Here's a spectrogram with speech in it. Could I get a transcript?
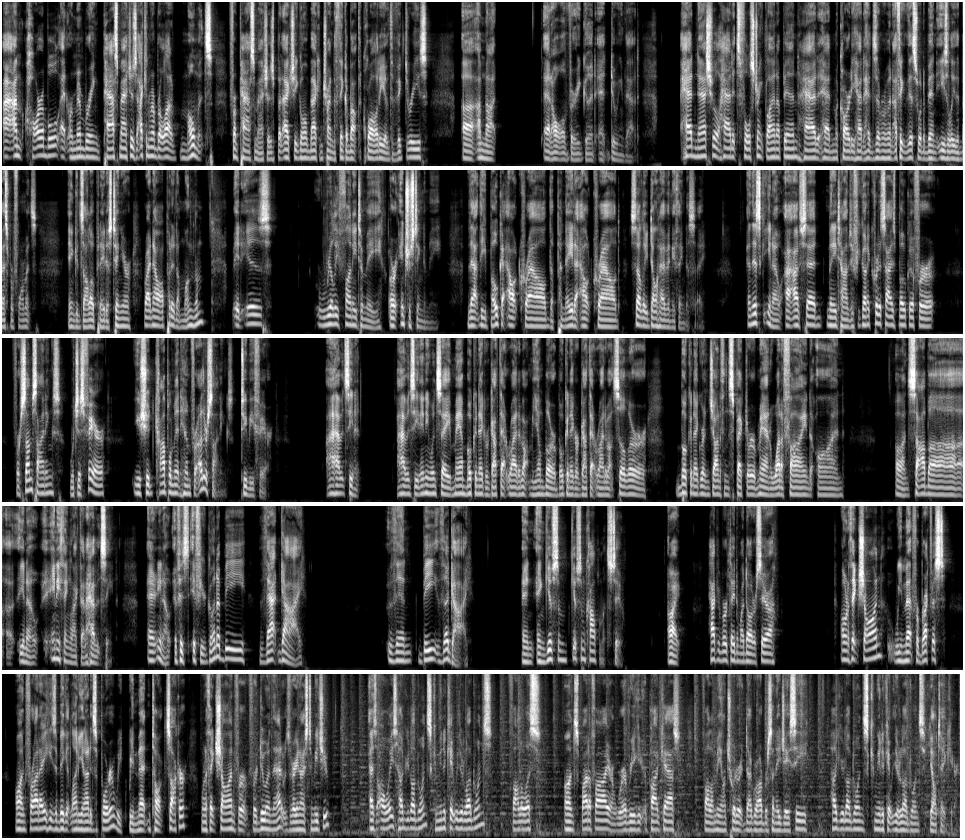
I, am horrible at remembering past matches. I can remember a lot of moments from past matches, but actually going back and trying to think about the quality of the victories, uh, I'm not at all very good at doing that. Had Nashville had its full strength lineup in, had had McCarty, had had Zimmerman, I think this would have been easily the best performance in Gonzalo Pineda's tenure. Right now, I'll put it among them. It is really funny to me or interesting to me that the Boca out crowd, the Pineda out crowd, suddenly don't have anything to say. And this, you know, I, have said many times, if you're going to criticize Boca for for some signings, which is fair, you should compliment him for other signings. To be fair, I haven't seen it. I haven't seen anyone say, man, Bocanegra got that right about Muyumba or Bocanegra got that right about Silva or Bocanegra and Jonathan Spector. Man, what a find on on Saba, uh, you know, anything like that. I haven't seen. And you know, if it's if you're gonna be that guy, then be the guy and and give some give some compliments too. All right. Happy birthday to my daughter Sarah. I want to thank Sean. We met for breakfast on Friday. He's a big Atlanta United supporter. We, we met and talked soccer. I want to thank Sean for, for doing that. It was very nice to meet you. As always, hug your loved ones, communicate with your loved ones. Follow us on Spotify or wherever you get your podcasts. Follow me on Twitter at Doug Roberson AJC. Hug your loved ones, communicate with your loved ones. Y'all take care.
